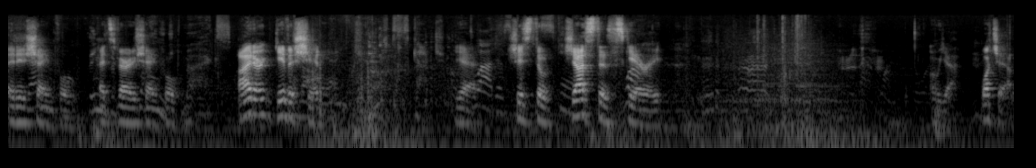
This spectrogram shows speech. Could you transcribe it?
it is shameful. It's very shameful. I don't give a shit. I ain't just scotch. Yeah, she's still just as scary. Oh yeah, watch out.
